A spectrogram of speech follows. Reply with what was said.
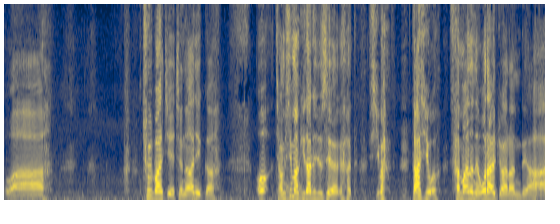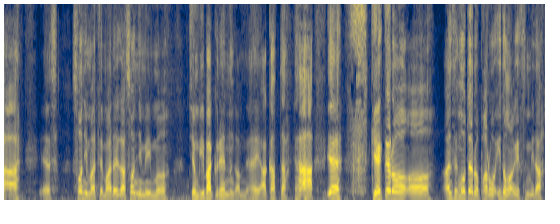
와 출발지에 전화하니까 어 잠시만 기다려 주세요. 씨발 다시 4만 원에 오라 할 줄 알았는데 아 예, 손님한테 말해가 손님이 뭐 정비 받기로 했는갑네. 에이, 아깝다. 예 계획대로 어, 안성로대로 바로 이동하겠습니다.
